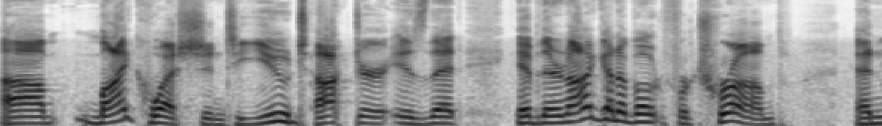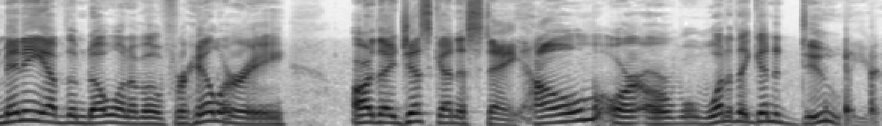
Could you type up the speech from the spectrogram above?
Um, my question to you, Doctor, is that if they're not going to vote for Trump, and many of them don't want to vote for Hillary, are they just going to stay home, or, or what are they going to do here?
